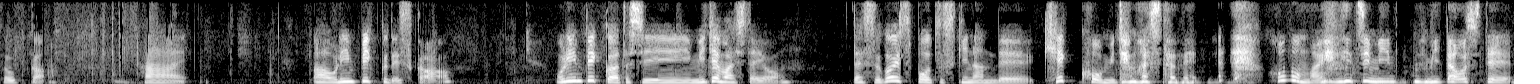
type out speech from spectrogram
そっか。はい。あオリンピックですか？オリンピック私見てましたよすごいスポーツ好きなんで結構見てましたね。ほぼ毎日見 見倒して。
